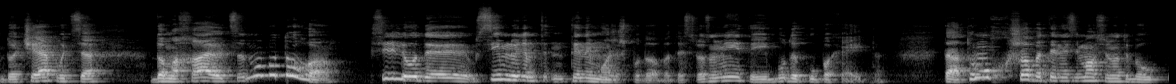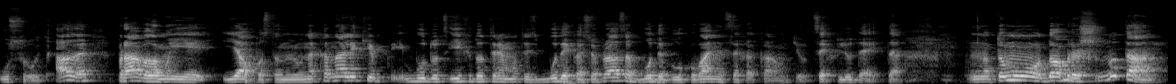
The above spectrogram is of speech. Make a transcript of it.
дочепуться, домахаються. Ну, бо того. Всі люди, всім людям ти, не можеш подобатись, розумієте? І буде купа хейта. Так, тому що би ти не знімав, все одно тебе усруть. Але правила мої я постановив на каналі, які будуть їх дотримуватись, буде якась образа, буде блокування цих аккаунтів, цих людей. Та. Тому добре ж, ну так.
